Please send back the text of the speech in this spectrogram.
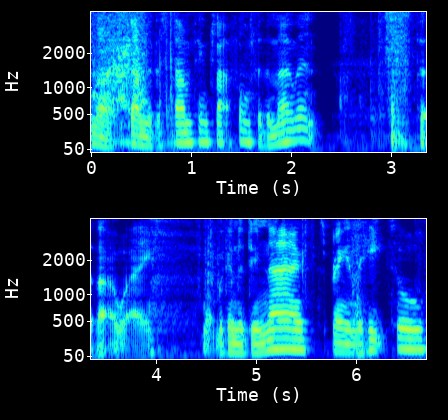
Right, done with the stamping platform for the moment. Let's put that away. What we're going to do now is bring in the heat tool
